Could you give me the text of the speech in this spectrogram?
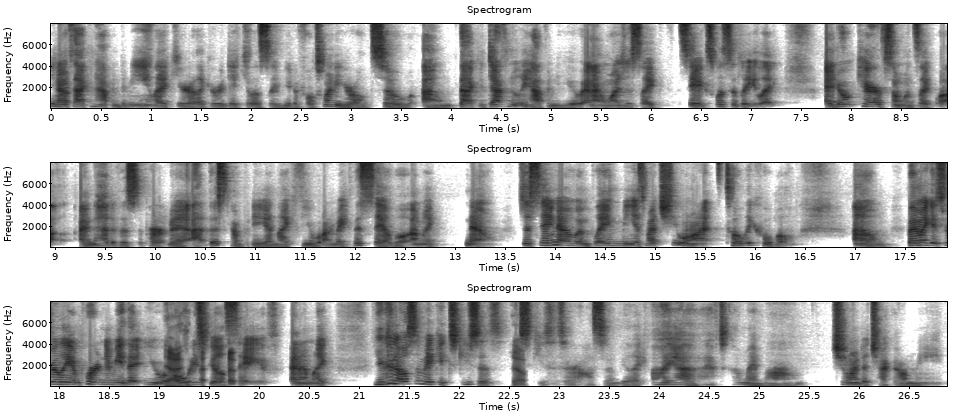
you know, if that can happen to me, like you're like a ridiculously beautiful 20 year old. So um, that could definitely happen to you. And I want to just like say explicitly, like, I don't care if someone's like, well, I'm the head of this department at this company. And like, if you want to make this saleable, I'm like, no, just say no and blame me as much as you want. It's totally cool. Um, but I'm like, it's really important to me that you Yeah, I- always feel safe. And I'm like, you can also make excuses. Yep. Excuses are awesome. Be like, oh yeah, I have to call my mom. She wanted to check on me.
